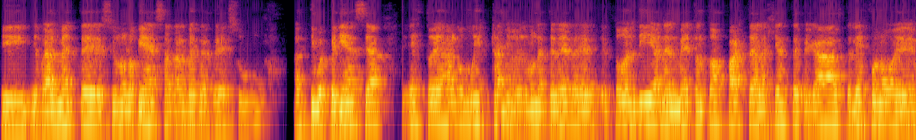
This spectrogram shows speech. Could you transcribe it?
y realmente, si uno lo piensa, tal vez desde su antigua experiencia. Esto es algo muy extraño, tener eh, todo el día en el metro, en todas partes, a la gente pegada al teléfono. Eh,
